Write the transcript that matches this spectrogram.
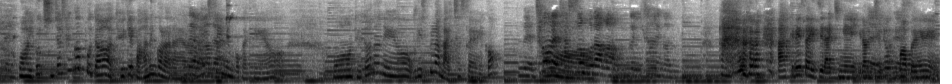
네. 와, 이거 진짜 생각보다 되게 많은 걸 알아요. 네, 할 수 맞아요. 있는 것 같아요. 와, 대단하네요. 우리 스플라 맞췄어요, 이거? 네, 처음에 다 어. 써보다가 뭔가 이상해가지고 아, 그래서 이제 나중에 이런 네, 주 이렇게 방법을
